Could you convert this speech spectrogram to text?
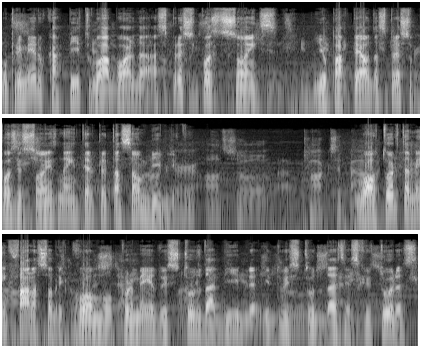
o primeiro capítulo aborda as pressuposições e o papel das pressuposições na interpretação bíblica. O autor também fala sobre como, por meio do estudo da Bíblia e do estudo das Escrituras,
